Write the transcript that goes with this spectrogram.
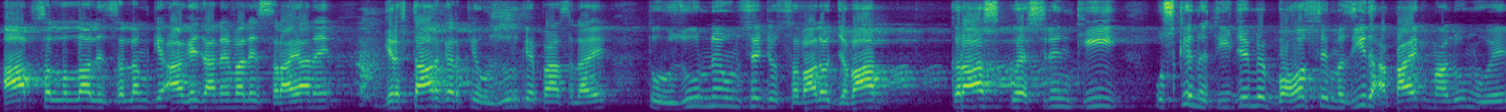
آپ صلی اللہ علیہ وسلم کے آگے جانے والے سرایہ نے گرفتار کر کے حضور کے پاس لائے تو حضور نے ان سے جو سوال و جواب کراس کوشچننگ کی، اس کے نتیجے میں بہت سے مزید حقائق معلوم ہوئے،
